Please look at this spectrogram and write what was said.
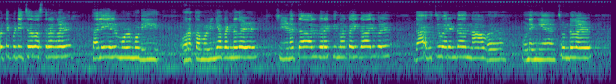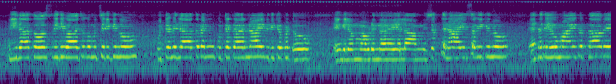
ഒട്ടിപ്പിടിച്ച വസ്ത്രങ്ങൾ തലയിൽ മുൾമുടി ഉറക്കമൊഴിഞ്ഞ കണ്ണുകൾ ക്ഷീണത്താൽ വിറയ്ക്കുന്ന കൈകാലുകൾ ദാഹിച്ചു വരണ്ട നാവ് ഉണങ്ങിയ ചുണ്ടുകൾ. പീലാത്തോസ് വിധിവാചകം ഉച്ചരിക്കുന്നു കുറ്റമില്ലാത്തവൻ കുറ്റക്കാരനായി വിധിക്കപ്പെട്ടു. എങ്കിലും അവിടുന്ന് എല്ലാം നിശബ്ദനായി സഹിക്കുന്നു. എന്റെ ദൈവമായ കർത്താവേ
